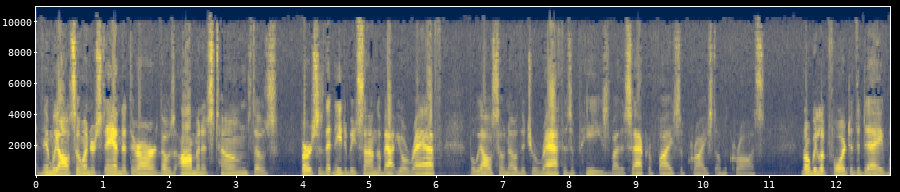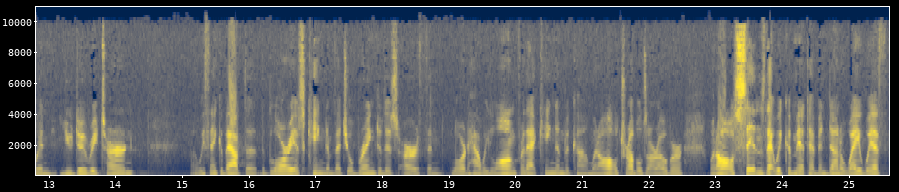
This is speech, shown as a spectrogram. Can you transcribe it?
and then we also understand that there are those ominous tones, those verses that need to be sung about your wrath, but we also know that your wrath is appeased by the sacrifice of Christ on the cross. Lord, we look forward to the day when you do return. Uh, we think about the, the glorious kingdom that you'll bring to this earth, and Lord, how we long for that kingdom to come when all troubles are over, when all sins that we commit have been done away with,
